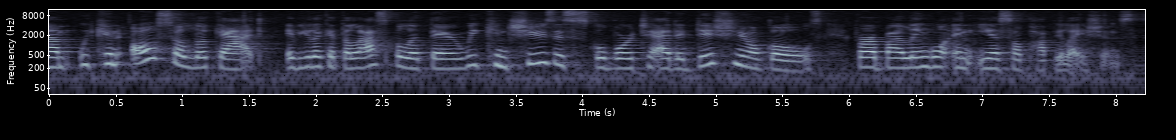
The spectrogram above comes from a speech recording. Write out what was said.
Um, we can also look at, if you look at the last bullet there, we can choose as a school board to add additional goals for our bilingual and ESL populations.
